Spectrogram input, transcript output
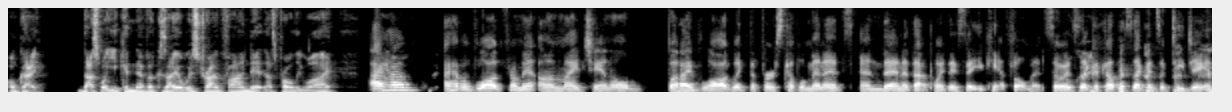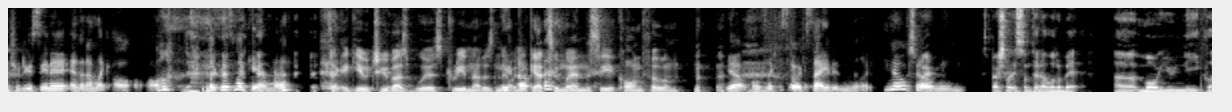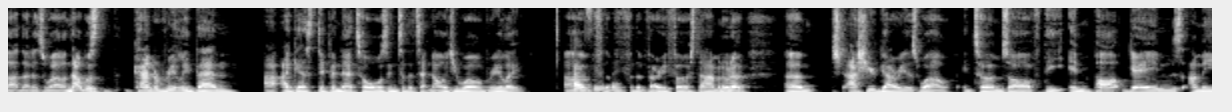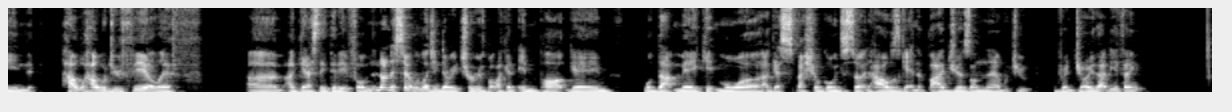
Okay, that's why you can never because I always try and find it. That's probably why. I Um, have I have a vlog from it on my channel, but I Mhm. vlog like the first couple minutes, and then at that point they say you can't film it. So it's like a couple seconds of TJ introducing it, and then I'm like, oh, like where's my camera? It's like a YouTuber's worst dream, that isn't it? When you get somewhere and they see a corn film. yeah, I was like so excited, and they're like, no right. filming. especially something a little bit uh, more unique like that as well. And that was kind of really them, I, I guess, dipping their toes into the technology world, really, um, for, the, for the very first time. And I to um, ask you, Gary, as well, in terms of the in park games. I mean, how how would you feel if, um, I guess, they did it for not necessarily Legendary Truth, but like an in park game? Would that make it more, I guess, special going to certain houses, getting the badges on there? Would you would you enjoy that? Do you think?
